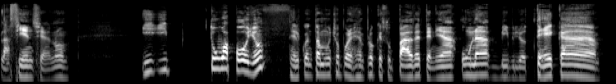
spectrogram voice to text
la ciencia, ¿no? Y tuvo apoyo. Él cuenta mucho, por ejemplo, que su padre tenía una biblioteca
